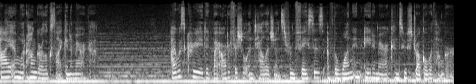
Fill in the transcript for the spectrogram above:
I am what hunger looks like in America. I was created by artificial intelligence from faces of the one in eight Americans who struggle with hunger.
